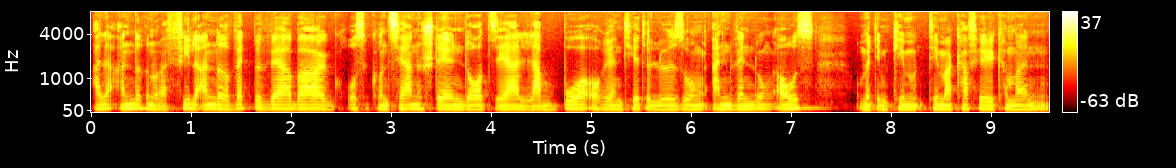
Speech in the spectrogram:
alle anderen oder viele andere Wettbewerber, große Konzerne stellen dort sehr labororientierte Lösungen, Anwendungen aus. Und mit dem Thema Kaffee kann man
